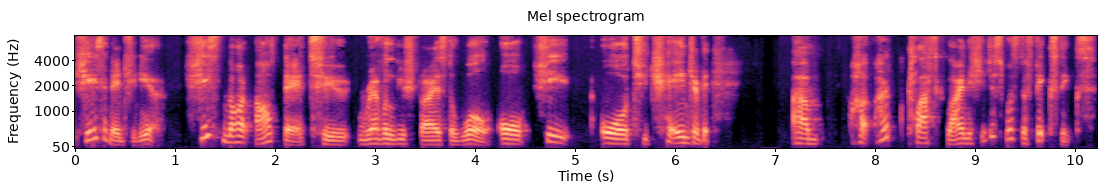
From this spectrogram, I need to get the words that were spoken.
she's an engineer she's not out there to revolutionize the world or she or to change everything. Um, her, her classic line is she just wants to fix things.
